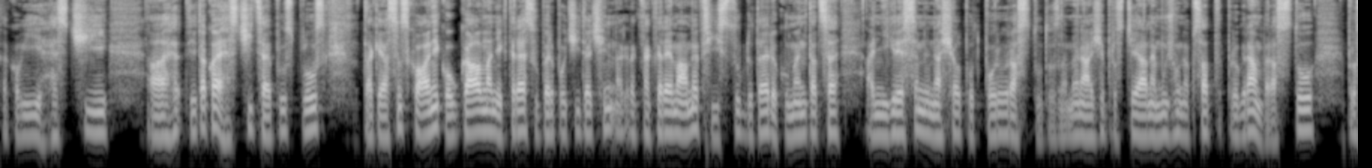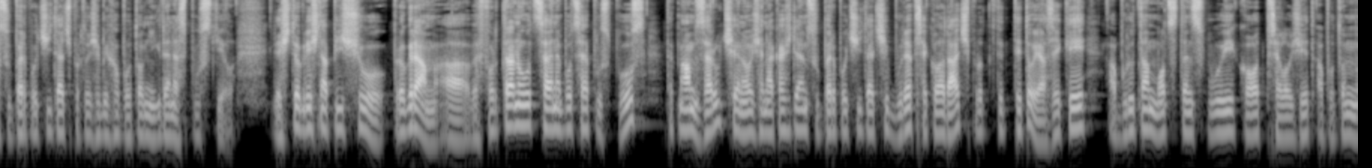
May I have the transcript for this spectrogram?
takový hezčí, je takové hezčí C++, tak já jsem schválně koukal na některé superpočítače, na které máme přístup do té dokumentace a nikdy jsem nenašel podporu Rustu. To znamená, že prostě já nemůžu napsat program v Rustu pro superpočítač, protože bych ho potom nikde nespustil. Když to, když napíšu program ve Fortranu C nebo C++, tak mám zaručeno, že na každém superpočítači bude překladač pro ty, tyto jazyky a budu tam moct ten svůj kód přeložit a potom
